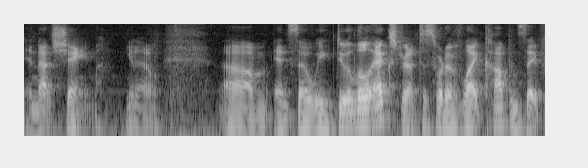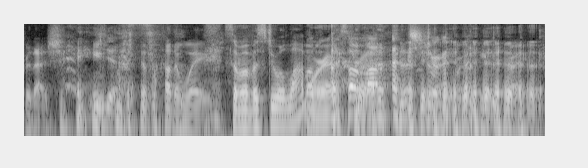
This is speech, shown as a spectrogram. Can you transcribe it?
and that's shame you know Um, and so we do a little extra to sort of like compensate for that shame Yes. in a lot of ways. Some of us do a lot more extra. right.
